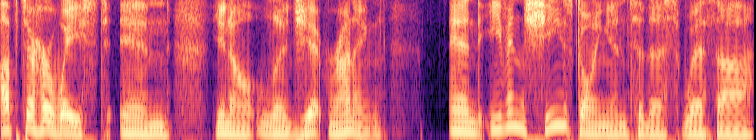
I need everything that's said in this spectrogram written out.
up to her waist in, you know, legit running. And even she's going into this with uh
